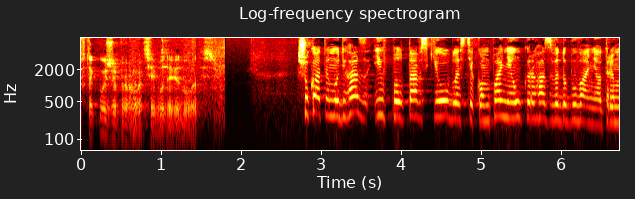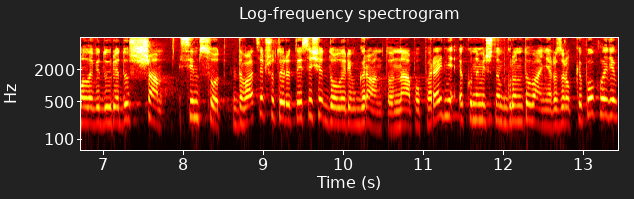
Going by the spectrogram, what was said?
в такій же пропорції буде відбуватися. Шукатимуть газ і в Полтавській області. Компанія «Укргазвидобування» отримала від уряду США 724 тисячі доларів гранту на попереднє економічне обґрунтування розробки покладів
